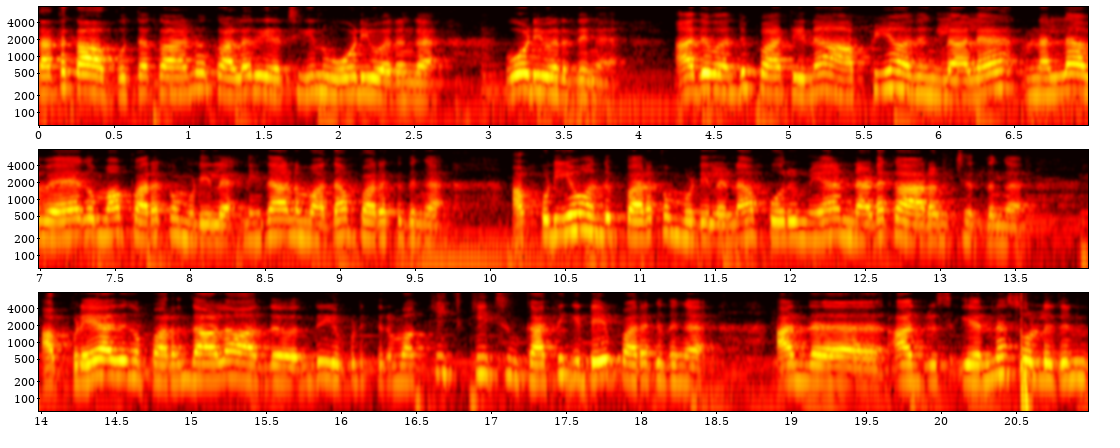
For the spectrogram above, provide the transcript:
தத்தக்கா புத்தக்கான்னு கலர் எச்சிக்கின்னு ஓடி வருங்க. ஓடி வருதுங்க. அது வந்து பார்த்தீங்கன்னா அப்பயும் அதுங்களால நல்லா வேகமாக பறக்க முடியல. நிதானமாக தான் பறக்குதுங்க. அப்படியும் வந்து பறக்க முடியலன்னா பொறுமையாக நடக்க ஆரம்பிச்சிருதுங்க. அப்படியே அதுங்க பறந்தாலும் அது வந்து எப்படி தெரியுமா? கீச் கீச்சுன்னு கத்திக்கிட்டே பறக்குதுங்க. அந்த அது என்ன சொல்லுதுன்னு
